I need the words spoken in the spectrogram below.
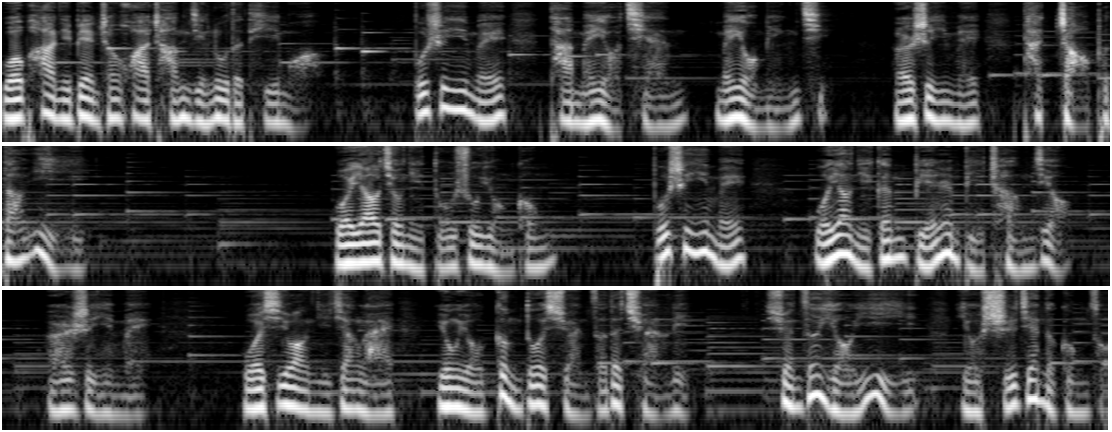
我怕你变成画长颈鹿的提摩，不是因为他没有钱、没有名气，而是因为他找不到意义。我要求你读书用功，不是因为我要你跟别人比成就，而是因为我希望你将来拥有更多选择的权利，选择有意义、有时间的工作，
